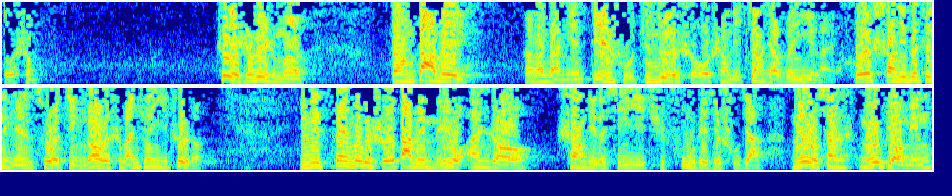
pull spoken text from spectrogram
得胜。这也是为什么当大卫当他晚年点数军队的时候，上帝降下瘟疫来，和上帝在这里面所警告的是完全一致的。因为在那个时候，大卫没有按照上帝的心意去付这些赎价，没有向没有表明。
